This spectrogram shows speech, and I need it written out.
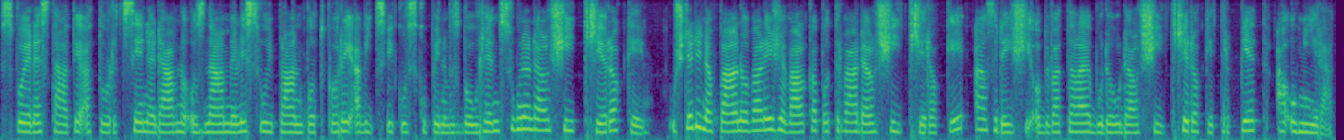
Spojené státy a Turci nedávno oznámili svůj plán podpory a výcviku skupin vzbouřenců na další tři roky. Už tedy naplánovali, že válka potrvá další tři roky a zdejší obyvatelé budou další tři roky trpět a umírat.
